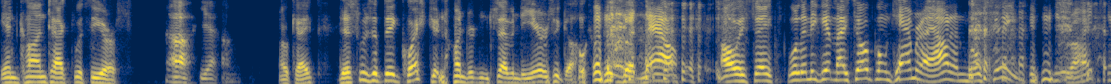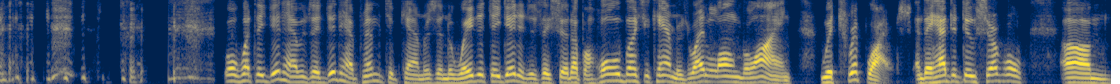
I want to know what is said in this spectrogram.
in contact with the earth? Ah, yeah. Okay. This was a big question 170 years ago. but now I always say, well, let me get my cell phone camera out and we'll see. right? Well, what they did have is they did have primitive cameras, and the way that they did it is they set up a whole bunch of cameras right along the line with tripwires, and they had to do several um,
